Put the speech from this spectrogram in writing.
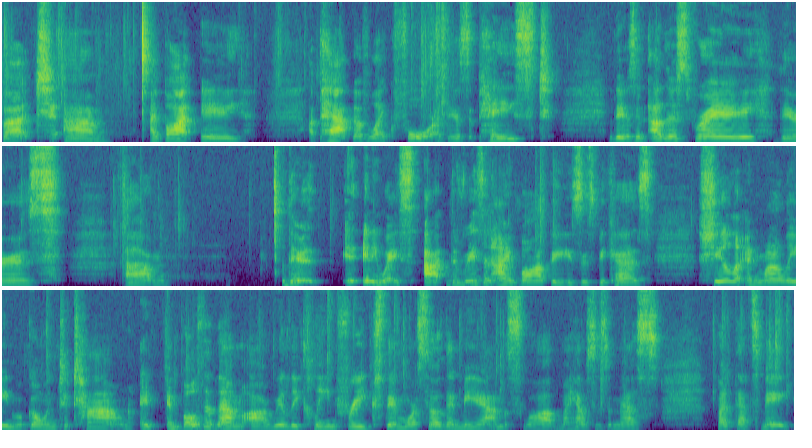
but um, I bought a, a pack of like four. There's a paste, there's an other spray, there's, um, there, anyways, I, the reason I bought these is because Sheila and Marlene were going to town. And, and both of them are really clean freaks. They're more so than me. I'm a slob. My house is a mess, but that's me.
